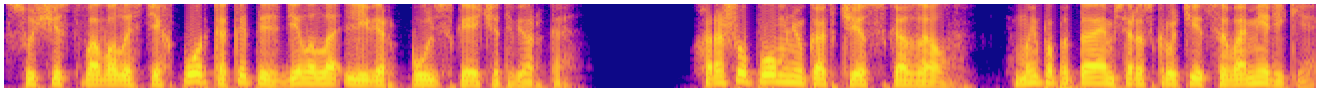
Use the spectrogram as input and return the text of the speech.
существовало с тех пор, как это сделала ливерпульская четверка. Хорошо помню, как Чес сказал, «Мы попытаемся раскрутиться в Америке.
